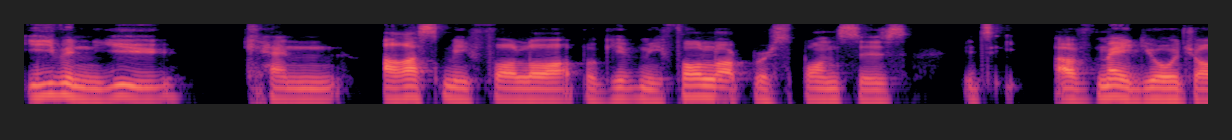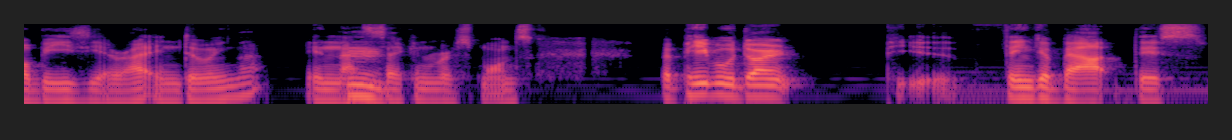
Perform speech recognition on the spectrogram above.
even you can ask me follow up or give me follow up responses. It's I've made your job easier, right, in doing that in that Mm. second response. But people don't p- think about this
